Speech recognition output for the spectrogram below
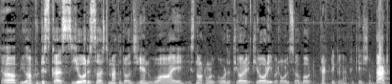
uh, you have to discuss your research methodology and why. It's not only over the theory theory but also about practical application of that.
